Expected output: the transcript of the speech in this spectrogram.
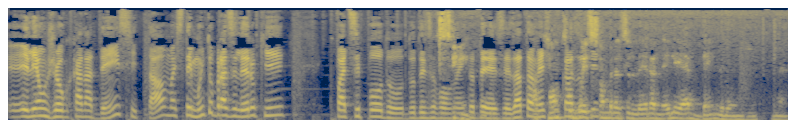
Ele é um jogo canadense e tal, mas tem muito brasileiro que participou do, do desenvolvimento Sim. desse. Exatamente a por causa A contribuição que... brasileira nele é bem grande, né?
